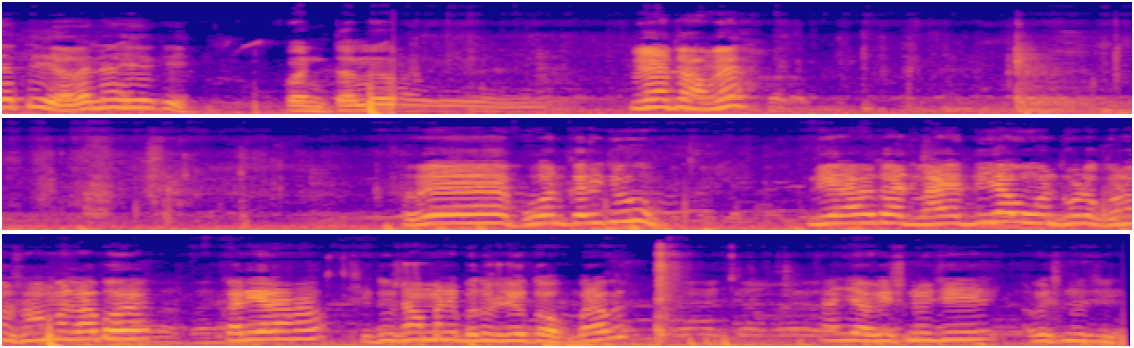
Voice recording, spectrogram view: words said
જ હતી હવે નહીં એકી. પણ તમે લે જા હવે. હવે ફોન કરી દઉં. મેં આવે તો આજ વાયર દઈ આવું અને થોડો ઘણો સામાન લાવો હે કરિયાણાનો સીધું સામાન ને બધું લેતો બરાબર? અહીંયા વિષ્ણુજી વિષ્ણુજી.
